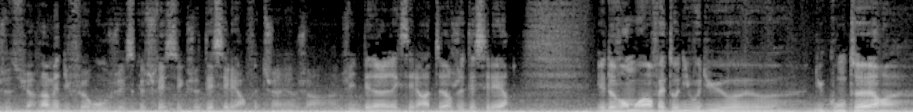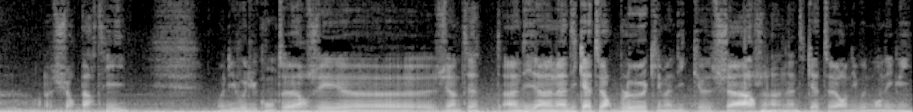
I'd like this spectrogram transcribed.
je suis à 20 mètres du feu rouge, et ce que je fais, c'est que je décélère. En fait, j'ai une pédale d'accélérateur, je décélère. Et devant moi, en fait, au niveau du, euh, du compteur, je suis reparti. Au niveau du compteur, j'ai euh, un, indicateur bleu qui m'indique charge, un indicateur au niveau de mon aiguille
